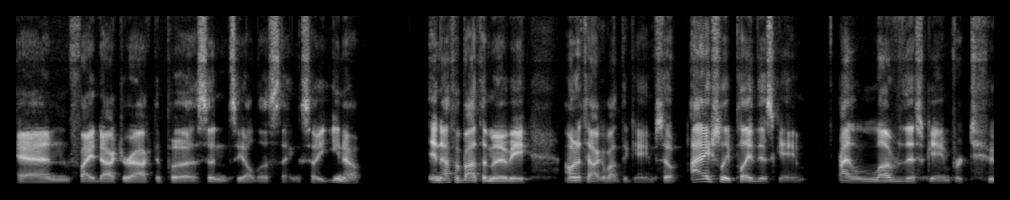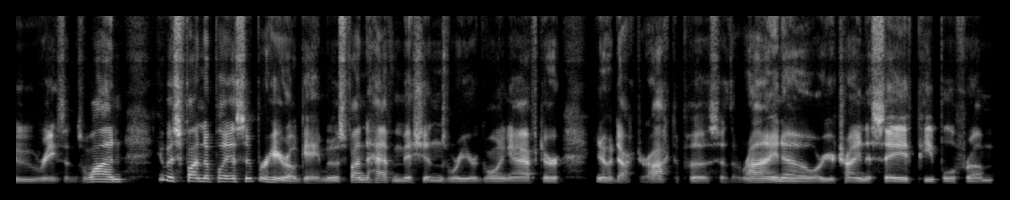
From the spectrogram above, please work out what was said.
and fight Doctor Octopus and see all those things. So you know, enough about the movie. I want to talk about the game. So I actually played this game. I loved this game for two reasons. One, it was fun to play a superhero game. It was fun to have missions where you're going after, you know, Dr. Octopus or the Rhino, or you're trying to save people from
